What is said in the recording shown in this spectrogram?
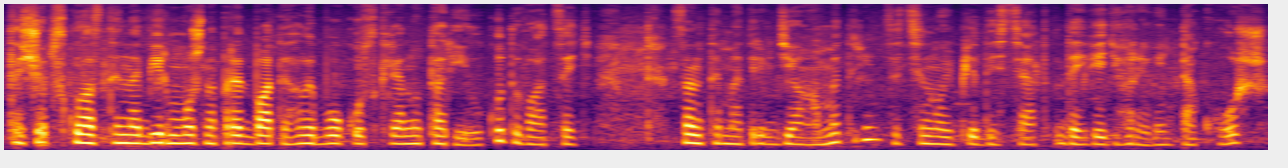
Та щоб скласти набір, можна придбати глибоку скляну тарілку 20 см в діаметрі за ціною 59 гривень також.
